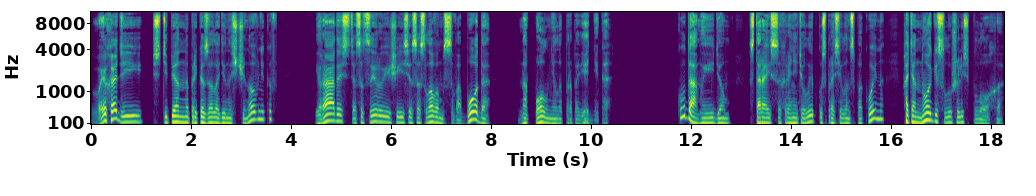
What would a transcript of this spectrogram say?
«Выходи!» — степенно приказал один из чиновников, и радость, ассоциирующаяся со словом «свобода», наполнила проповедника. «Куда мы идем?» — стараясь сохранить улыбку, спросил он спокойно, хотя ноги слушались плохо.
